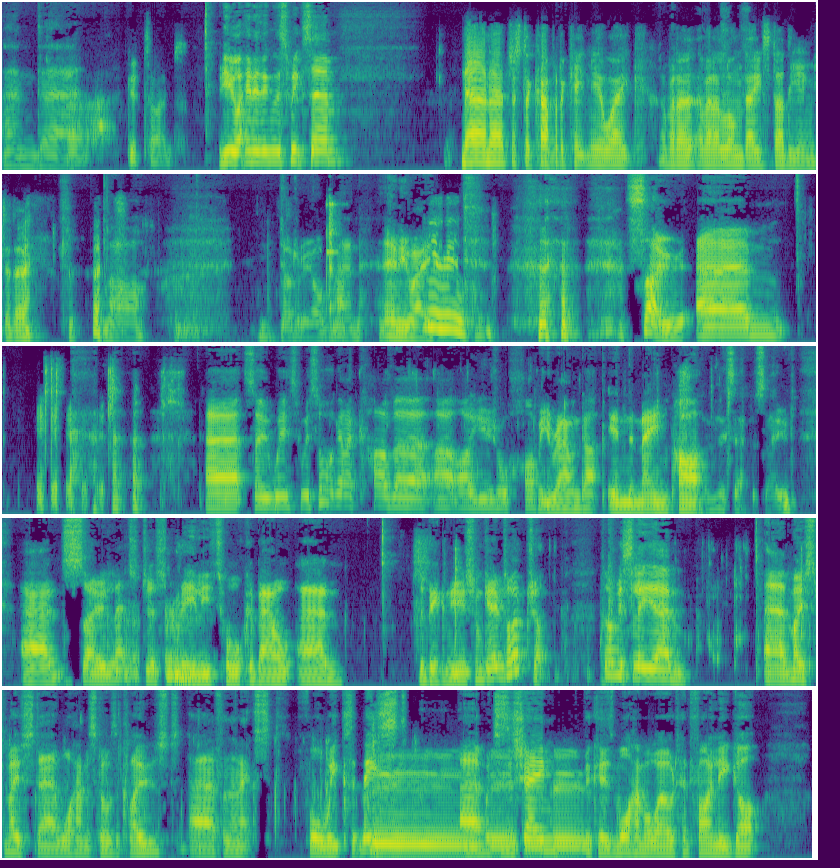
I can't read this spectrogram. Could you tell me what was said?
And uh, Ah, good times. you got anything this week, Sam? No, no, just a couple to keep me awake. I've had a, I've had a long day studying today. Aw, you doddery old man. Anyway, so um, uh, so we're we're sort of going to cover uh, our usual hobby roundup in the main part of this episode. Um, so let's just really talk about um, the big news from Games Workshop. So obviously, um, uh, most most uh, Warhammer stores are closed uh, for the next four weeks at least Boo, uh, which is a shame boo, boo. because Warhammer World had finally got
